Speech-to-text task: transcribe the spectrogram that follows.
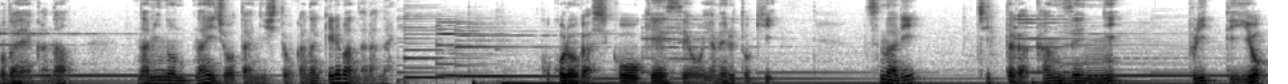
穏やかな波のない状態にしておかなければならない。心が思考形成をやめる時つまりチッタが完全にブリッティを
